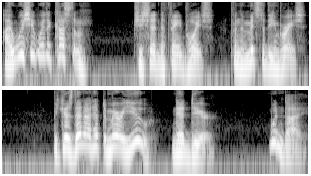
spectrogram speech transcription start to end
I wish it were the custom, she said in a faint voice from the midst of the embrace, because then I'd have to marry you, Ned dear. Wouldn't I?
